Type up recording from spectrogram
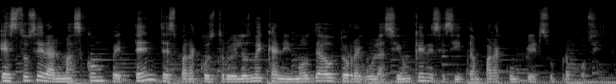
estos serán más competentes para construir los mecanismos de autorregulación que necesitan para cumplir su propósito.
